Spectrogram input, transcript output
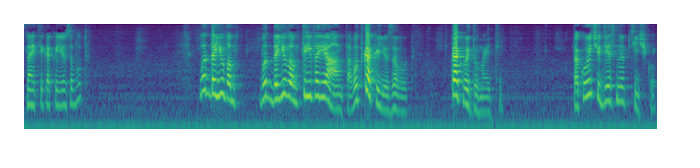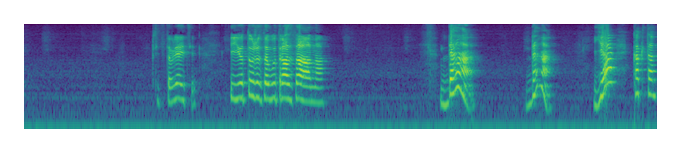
Знаете, как ее зовут? Вот даю вам, вот даю вам три варианта. Вот как ее зовут? Как вы думаете? Такую чудесную птичку. Представляете? Ее тоже зовут Розана. Да, да. Я как-то,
